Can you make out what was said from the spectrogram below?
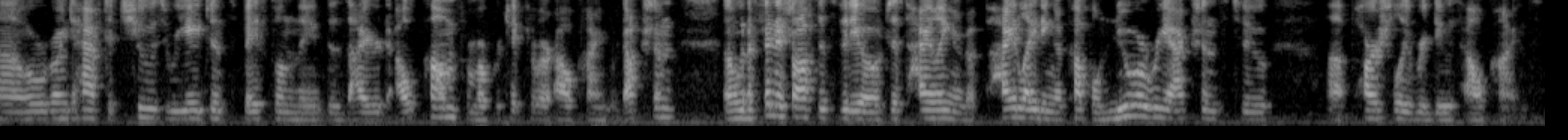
uh, where we're going to have to choose reagents based on the desired outcome from a particular alkyne reduction. And I'm going to finish off this video just highlighting a, highlighting a couple newer reactions to uh, partially reduce alkynes.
